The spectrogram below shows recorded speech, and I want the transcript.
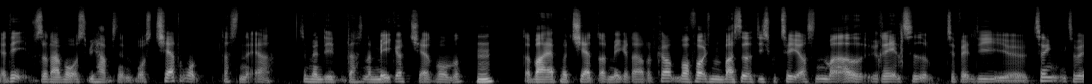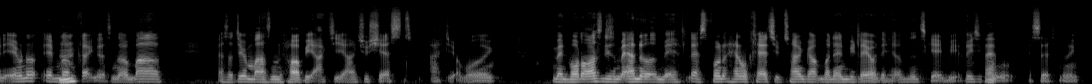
ja, det, så der er vores, vi har for eksempel vores chatrum, der sådan er, simpelthen det, der sådan er maker chatrummet, Mm. Der bare er på chat.makerdao.com, hvor folk simpelthen bare sidder og diskuterer sådan meget realtid tilfældige øh, ting, tilfældige emner, emner Mm. omkring det, sådan noget meget, altså det er jo meget sådan hobbyagtigt, entusiast-agtigt område, ikke? Men hvor der også ligesom er noget med, lad os få, have nogle kreative tanker om, hvordan vi laver det her videnskabelige risikoassessment, ikke?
